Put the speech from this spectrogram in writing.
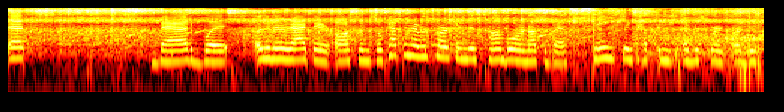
that's bad, but other than that, they're awesome. So Captain Everspark and this combo are not the best. Tanks and Captain Everspark are just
